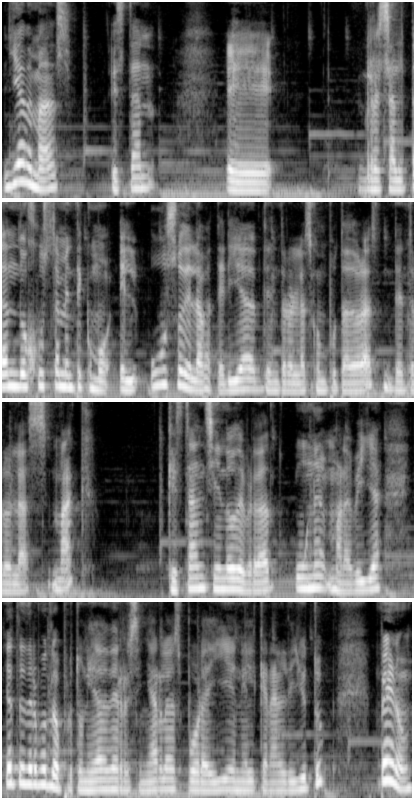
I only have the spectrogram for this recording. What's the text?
Y además están eh, resaltando justamente como el uso de la batería dentro de las computadoras, dentro de las Mac, que están siendo de verdad una maravilla. Ya tendremos la oportunidad de reseñarlas por ahí en el canal de YouTube. Pero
